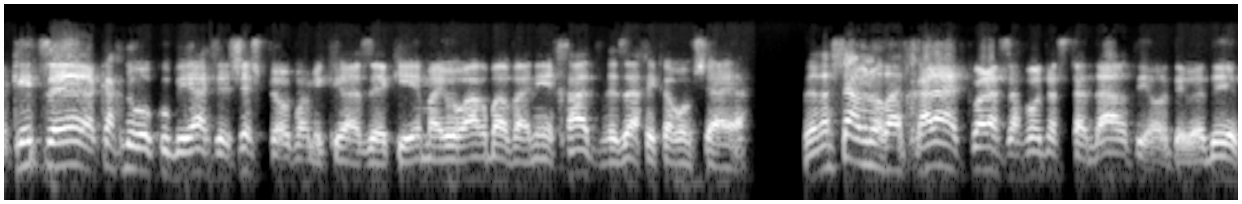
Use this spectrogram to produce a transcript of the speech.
הקיצר, לקחנו קובייה של 6 פאות במקרה הזה, כי הם היו 4 ואני 1, וזה הכי קרוב שהיה. ורשמנו בהתחלה את כל השפות הסטנדרטיות, אתם יודעים.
